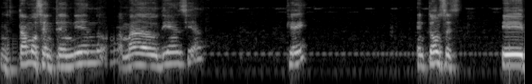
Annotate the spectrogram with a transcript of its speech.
¿Estamos entendiendo, amada audiencia? ¿Ok? Entonces, eh,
